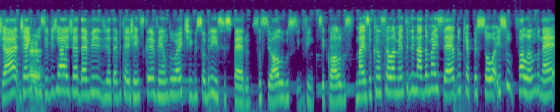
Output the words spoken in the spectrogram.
Já, já inclusive, já, já, deve, já deve ter gente escrevendo artigos sobre isso, espero. Sociólogos, enfim, psicólogos. Mas o cancelamento, ele nada mais é do que a pessoa. Isso falando, né,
